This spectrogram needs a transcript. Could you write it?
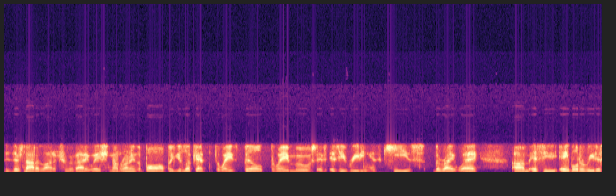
there's not a lot of true evaluation on running the ball. But you look at the way he's built, the way he moves. Is, is he reading his keys the right way? Um, is he able to read his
